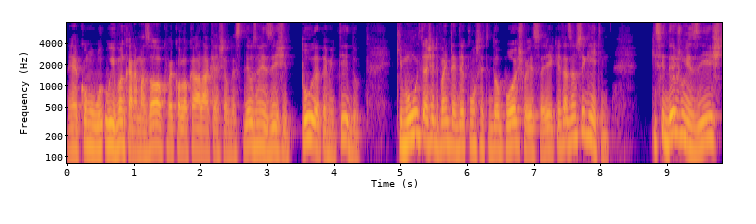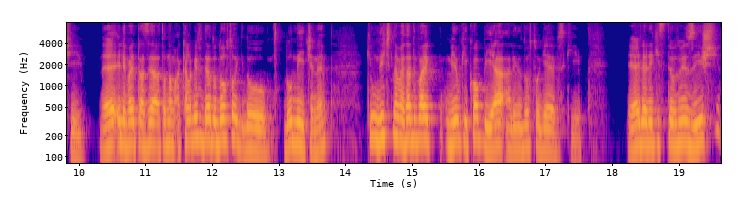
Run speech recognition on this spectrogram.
né? como o Ivan Karamazov, que vai colocar lá a questão desse Deus não existe, tudo é permitido, que muita gente vai entender com o sentido oposto a isso aí, que ele está dizendo o seguinte, que se Deus não existe, né, ele vai trazer aquela mesma ideia do, do, do Nietzsche, né? Que o Nietzsche, na verdade, vai meio que copiar ali do Dostoiévski. É a ideia de que se Deus não existe,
